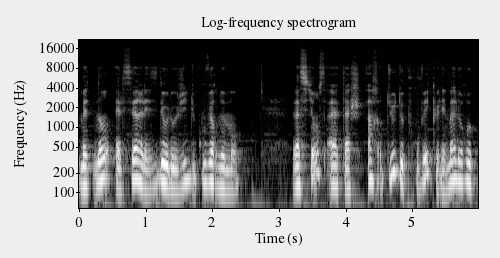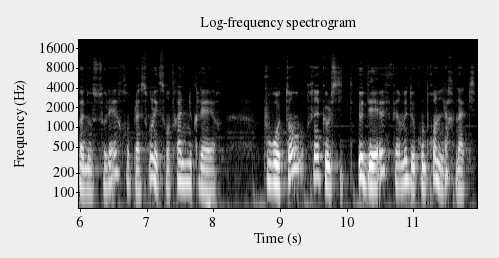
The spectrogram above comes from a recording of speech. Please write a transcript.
Maintenant, elle sert les idéologies du gouvernement. La science a la tâche ardue de prouver que les malheureux panneaux solaires remplaceront les centrales nucléaires. Pour autant, rien que le site EDF permet de comprendre l'arnaque.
